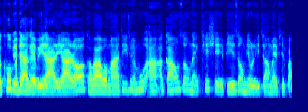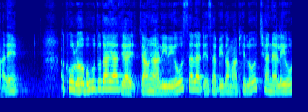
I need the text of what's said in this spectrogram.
အခုပြပြခဲ့ပေးတာတွေကတော့ကဘာပေါ်မှာတီထွင်မှုအားအကောင်းဆုံးနဲ့ခစ်ရှိအပြေးဆုံးမျိုးတွေအကြောင်းပဲဖြစ်ပါတယ်။အခုလိုဘ ഹു တုဒရစရာအကြောင်းအရာလေးတွေကိုဆက်လက်တင်ဆက်ပေးသွားမှာဖြစ်လို့ channel လေးကို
